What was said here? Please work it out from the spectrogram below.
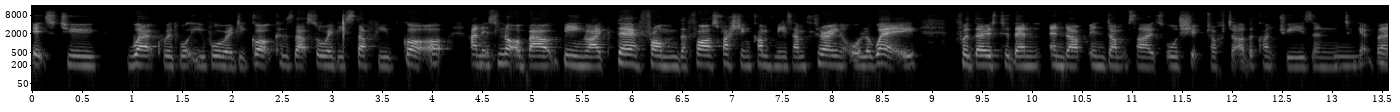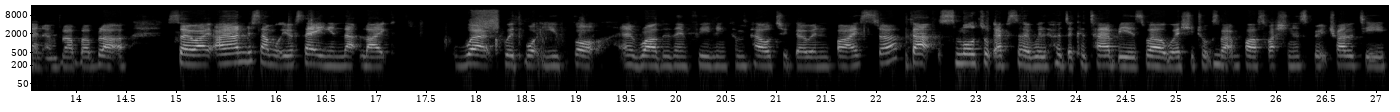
it's to work with what you've already got because that's already stuff you've got and it's not about being like they're from the fast fashion companies i'm throwing it all away for those to then end up in dump sites or shipped off to other countries and mm. to get burnt yeah. and blah blah blah so I, I understand what you're saying in that like work with what you've got and rather than feeling compelled to go and buy stuff. That small talk episode with Huda Katabi as well, where she talks about fast fashion and spirituality.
